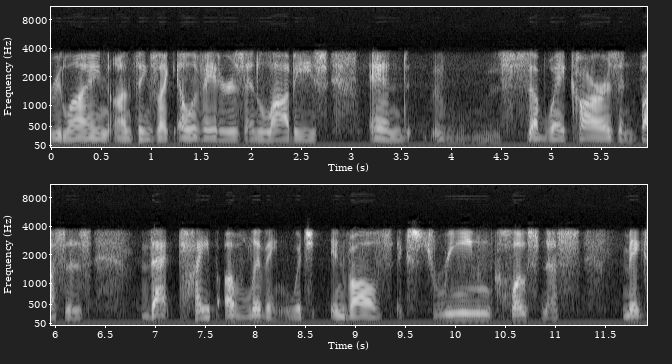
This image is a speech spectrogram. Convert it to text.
relying on things like elevators and lobbies and uh, subway cars and buses. That type of living, which involves extreme closeness makes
